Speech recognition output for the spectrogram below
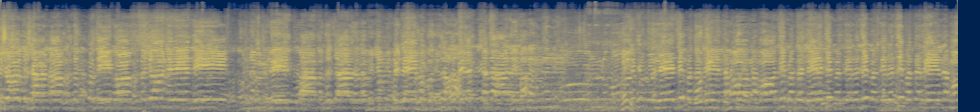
దీర్ఘమాయుః అవిశోదశానామృతప్రతీకో మృతయో నివేధి ఉన్నం వేత్వా మధుచారుగమిజం విదేవ పుత్రమభిరక్షతాని బలం ధిపతలే నమో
